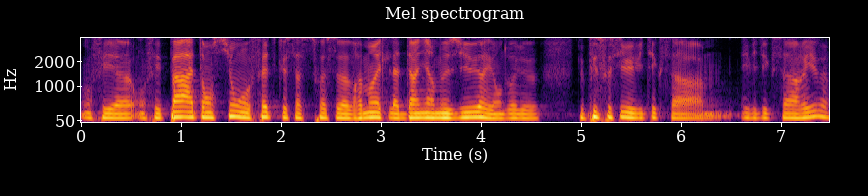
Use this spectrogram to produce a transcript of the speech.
on fait, on fait pas attention au fait que ça soit, ça vraiment être la dernière mesure et on doit le, le plus possible éviter que ça, éviter que ça arrive.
